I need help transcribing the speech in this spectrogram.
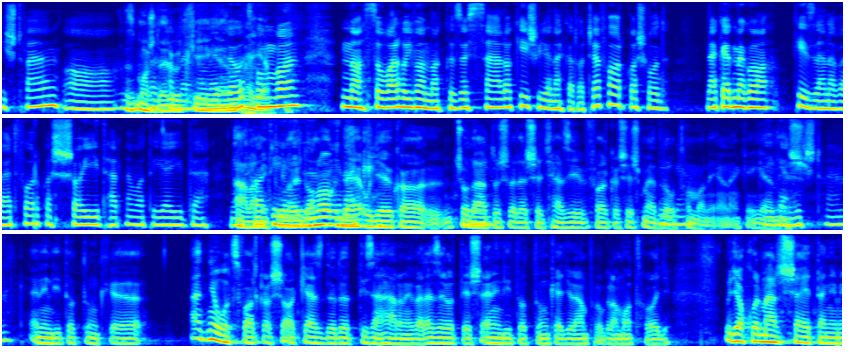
István. A, Ez most a- derült ki, igen. Otthonban. Na, szóval, hogy vannak közös szálak is, ugye neked a cseh farkasod, Neked meg a kézzel nevelt farkasaid, hát nem a tieid, de Állami a tulajdonok, de ugye ők a csodálatos Veresegyházi farkas és medve Igen. otthonban élnek. Igen, Igen, és István. elindítottunk, hát nyolc farkassal kezdődött 13 évvel ezelőtt, és elindítottunk egy olyan programot, hogy ugye akkor már sejteni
